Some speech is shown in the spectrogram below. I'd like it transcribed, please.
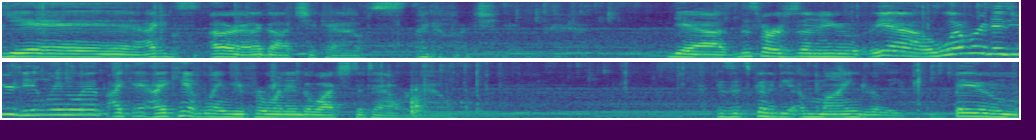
Yeah, I can. Alright, I got you, Caps. I got you. Yeah, this person who. Yeah, whoever it is you're dealing with, I can't, I can't blame you for wanting to watch the tower now. Because it's going to be a mind relief. Boom.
